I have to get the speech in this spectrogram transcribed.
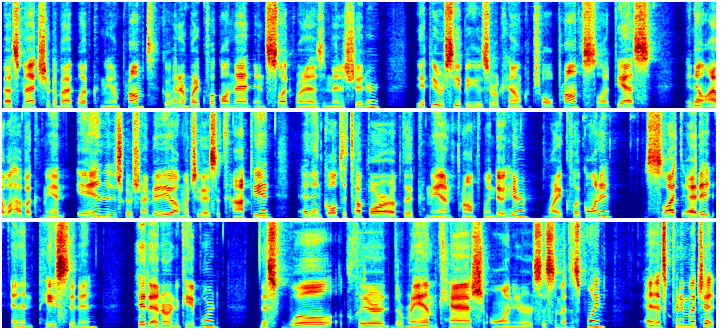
best match, go back left, command prompt. Go ahead and right click on that and select run as administrator. If you receive a user account control prompt, select yes. And now I will have a command in the description of my video. I want you guys to copy it and then go up to the top bar of the command prompt window here, right click on it, select edit and then paste it in. Hit enter on the keyboard. This will clear the RAM cache on your system at this point, and that's pretty much it.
